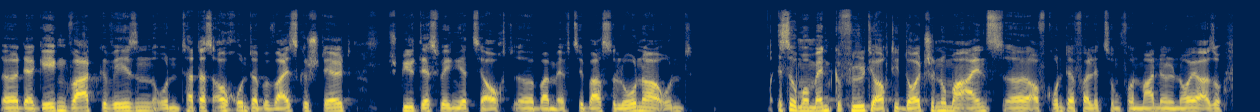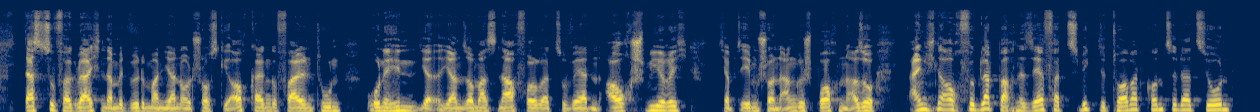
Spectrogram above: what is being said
äh, der Gegenwart gewesen und hat das auch unter Beweis gestellt, spielt deswegen jetzt ja auch äh, beim FC Barcelona und ist im Moment gefühlt ja auch die deutsche Nummer eins äh, aufgrund der Verletzung von Manuel Neuer. Also das zu vergleichen, damit würde man Jan Olschowski auch keinen Gefallen tun. Ohnehin Jan Sommers Nachfolger zu werden, auch schwierig. Ich habe es eben schon angesprochen. Also eigentlich auch für Gladbach eine sehr verzwickte Torwartkonstellation.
